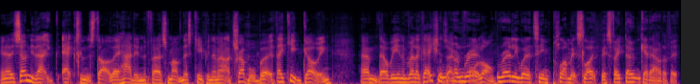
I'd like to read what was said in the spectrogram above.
You know, it's only that excellent start they had in the first month that's keeping them out of trouble. But if they keep going, um, they'll be in the relegation zone and before rare- long. rarely when a team plummets like this, they don't get out of it.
